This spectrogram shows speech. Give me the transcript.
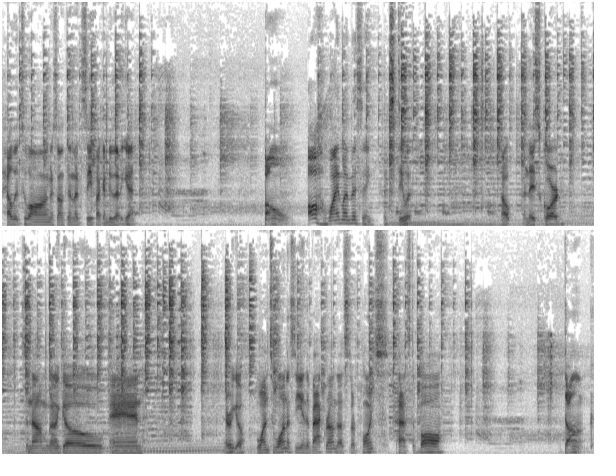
held it too long or something. Let's see if I can do that again. Oh, why am I missing? Let's steal it. Oh, and they scored. So now I'm gonna go and there we go. One to one, I see in the background, that's their points. Pass the ball. Dunk.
